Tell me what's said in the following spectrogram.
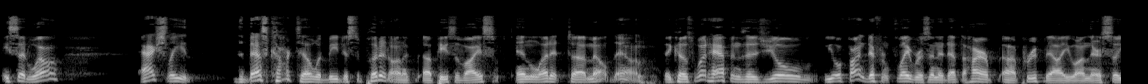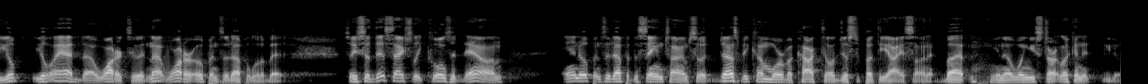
He said, "Well, actually." the best cocktail would be just to put it on a, a piece of ice and let it uh, melt down. Because what happens is you'll you'll find different flavors in it at the higher uh, proof value on there. So you'll you'll add uh, water to it, and that water opens it up a little bit. So he said this actually cools it down and opens it up at the same time. So it does become more of a cocktail just to put the ice on it. But you know when you start looking at you know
